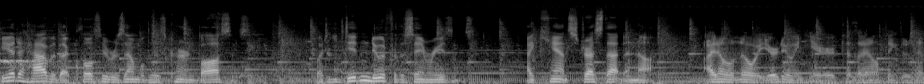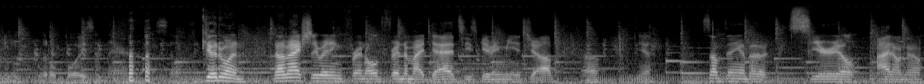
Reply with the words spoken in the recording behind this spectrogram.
he had a habit that closely resembled his current boss's, but he didn't do it for the same reasons. I can't stress that enough. I don't know what you're doing here because I don't think there's any little boys in there. so, Good one. No, I'm actually waiting for an old friend of my dad's. He's giving me a job. oh, yeah, Something about cereal. I don't know.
